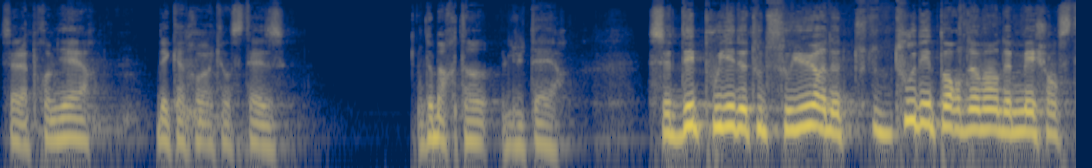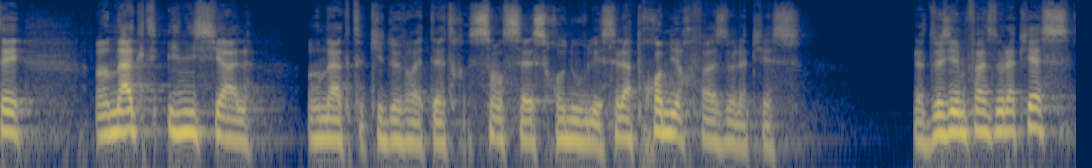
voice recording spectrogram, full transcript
C'est la première des 95 thèses de Martin Luther. Se dépouiller de toute souillure et de tout, débordement de méchanceté, un acte initial, un acte qui devrait être sans cesse renouvelé. C'est la première phase de la pièce. La deuxième phase de la pièce,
